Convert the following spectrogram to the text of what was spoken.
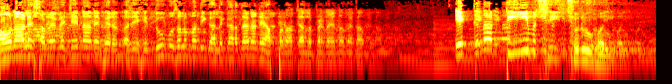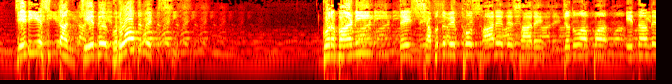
ਆਉਣ ਵਾਲੇ ਸਮੇਂ ਵਿੱਚ ਇਹਨਾਂ ਨੇ ਫਿਰ ਅਜੇ ਹਿੰਦੂ ਮੁਸਲਮਾਨ ਦੀ ਗੱਲ ਕਰਦਾ, ਇਹਨਾਂ ਨੇ ਆਪਣਾ ਚੱਲ ਪੈਣਾ ਇਹਨਾਂ ਦਾ ਕੰਮ। ਇੱਕ ਨਾ ਟੀਮ ਸੀ, ਸ਼ੁਰੂ ਹੋਈ, ਜਿਹੜੀ ਇਸ ਢਾਂਚੇ ਦੇ ਵਿਰੋਧ ਵਿੱਚ ਸੀ। ਗੁਰਬਾਣੀ ਦੇ ਸ਼ਬਦ ਵੇਖੋ ਸਾਰੇ ਦੇ ਸਾਰੇ, ਜਦੋਂ ਆਪਾਂ ਇਦਾਂ ਦੇ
